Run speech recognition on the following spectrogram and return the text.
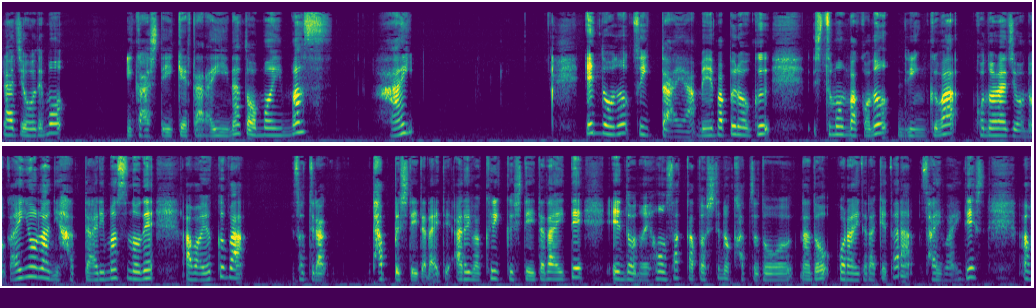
ラジオでも活かしていけたらいいなと思います。はい。遠藤のツイッターや名馬ブログ、質問箱のリンクはこのラジオの概要欄に貼ってありますので、あわよくばそちらタップしていただいて、あるいはクリックしていただいて、遠藤の絵本作家としての活動などご覧いただけたら幸いです。あ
